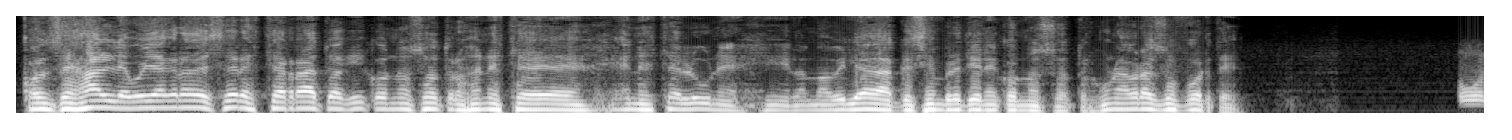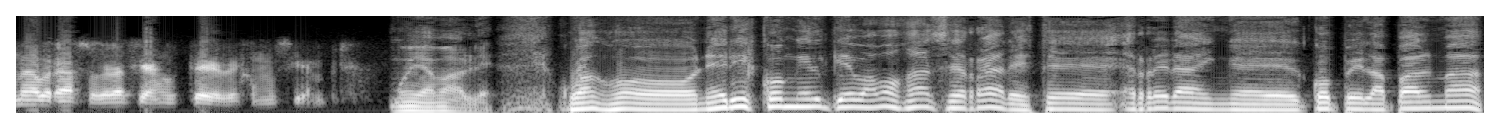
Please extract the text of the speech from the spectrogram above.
Concejal, le voy a agradecer este rato aquí con nosotros en este, en este lunes y la amabilidad que siempre tiene con nosotros. Un abrazo fuerte. Un abrazo, gracias a ustedes, como siempre. Muy amable. Juanjo Neris, con el que vamos a cerrar este Herrera en eh, Cope La Palma.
